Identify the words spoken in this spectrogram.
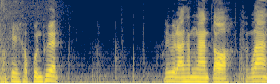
โอเค ขอบคุณเพื่อน ได้เวลาทำงานต่อข้างล่าง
